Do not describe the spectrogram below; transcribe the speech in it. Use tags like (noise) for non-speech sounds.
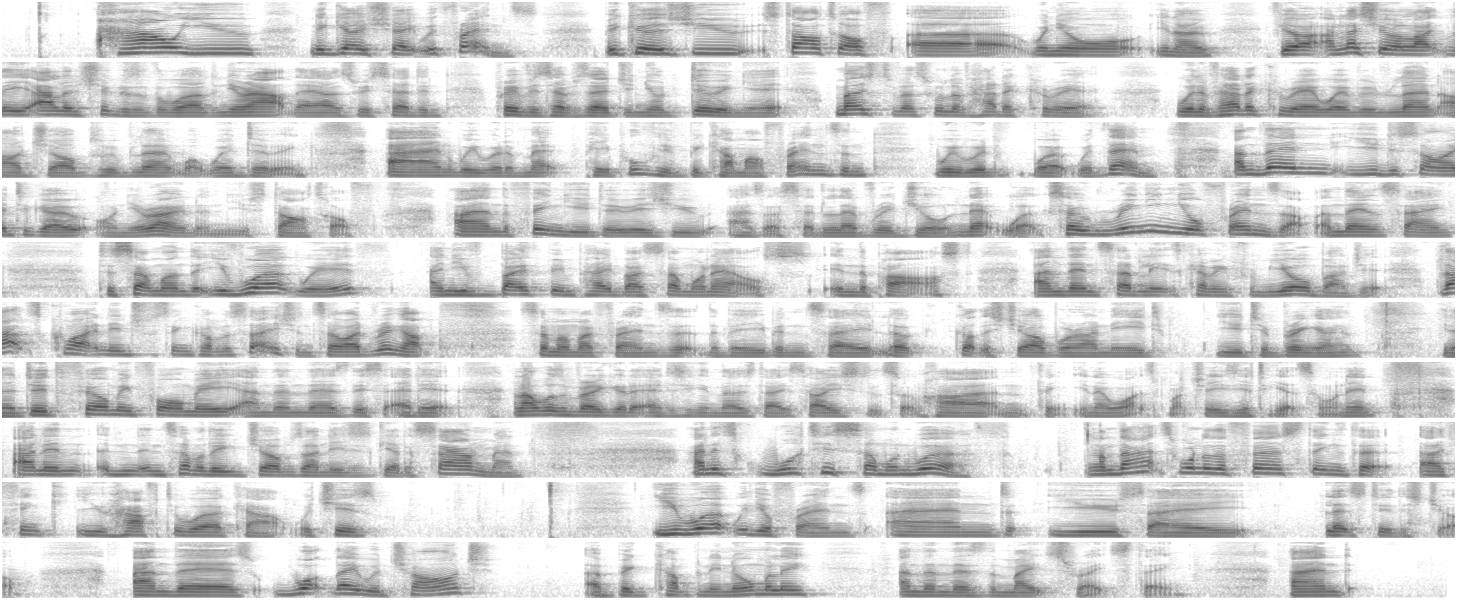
how you negotiate with friends. Because you start off uh, when you're you know if you're unless you're like the Alan Sugars of the world and you're out there as we said in previous episodes and you're doing it most of us will have had a career. We'll have had a career where we've learned our jobs we've learned what we're doing and we would have met people who've become our friends and we would work with them. And then you decide to go on your own and you start off. And the thing you do is you as I said leverage your network. So ringing your friends up and then saying to someone that you've worked with and you've both been paid by someone else in the past, and then suddenly it's coming from your budget. That's quite an interesting conversation. So I'd ring up some of my friends at the Beeb and say, "Look, got this job where I need you to bring a, you know, do the filming for me, and then there's this edit." And I wasn't very good at editing in those days, so I used to sort of hire and think, you know what, it's much easier to get someone in. And in, in, in some of the jobs, I needed to get a sound man. And it's what is someone worth? And that's one of the first things that I think you have to work out, which is you work with your friends and you say, let's do this job. And there's what they would charge, a big company normally, and then there's the mates rates thing. And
